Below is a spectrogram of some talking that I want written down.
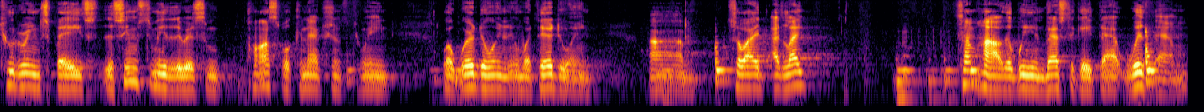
tutoring space. There seems to me that there is some possible connections between what we're doing and what they're doing. Um, So I'd, I'd like somehow that we investigate that with them.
